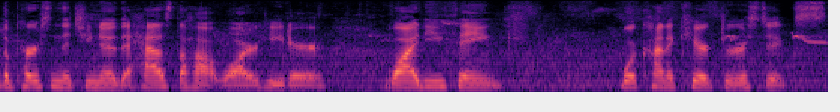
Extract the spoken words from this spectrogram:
the person that you know that has the hot water heater? Why do you think? What kind of characteristics?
